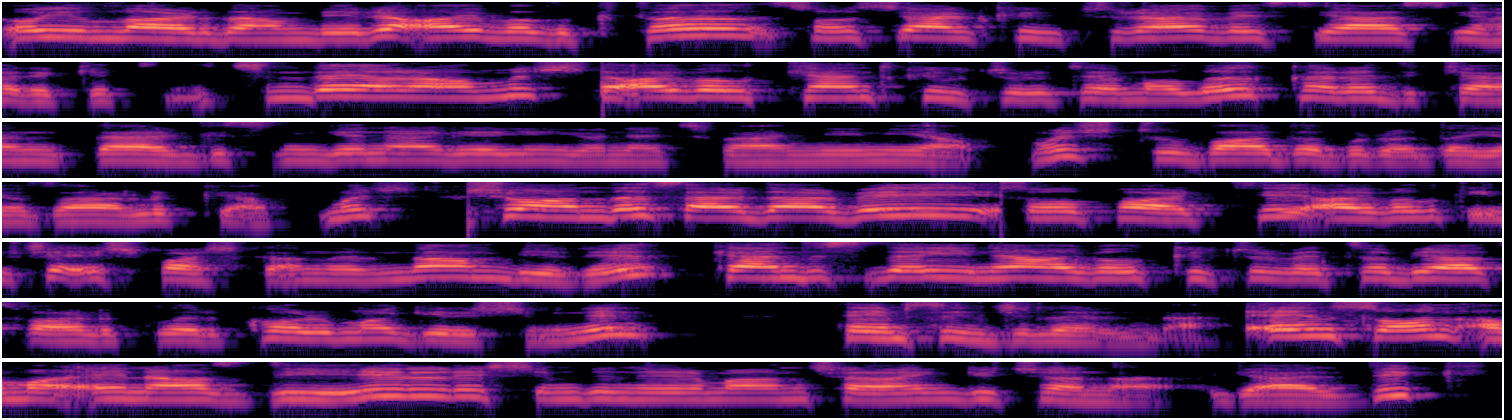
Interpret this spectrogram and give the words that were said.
O yıllardan beri Ayvalık'ta sosyal, kültürel ve siyasi hareketin içinde yer almış. Ayvalık Kent Kültürü temalı Karadiken dergisinin genel yayın yönetmenliğini yapmış. Tuğba da burada yazarlık yapmış. Şu anda Serdar Bey Sol Parti Ayvalık ilçe eş başkanlarından biri. Kendisi de yine Ayvalık Kültür ve Tabiat Varlıkları Koruma girişiminin temsilcilerinden. En son ama en az değil şimdi Neriman Şahin Güçan'a geldik.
